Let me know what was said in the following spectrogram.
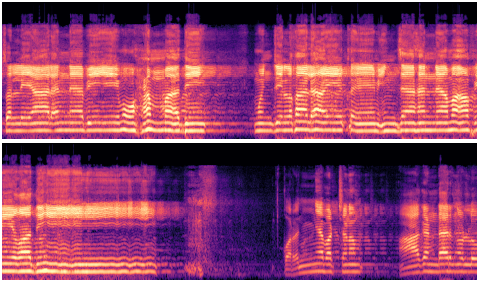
صل على النبي محمد منجي الخلائق من جهنم في غدي കുറഞ്ഞ ഭക്ഷണം ആകെ ഉണ്ടായിരുന്നുള്ളൂ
